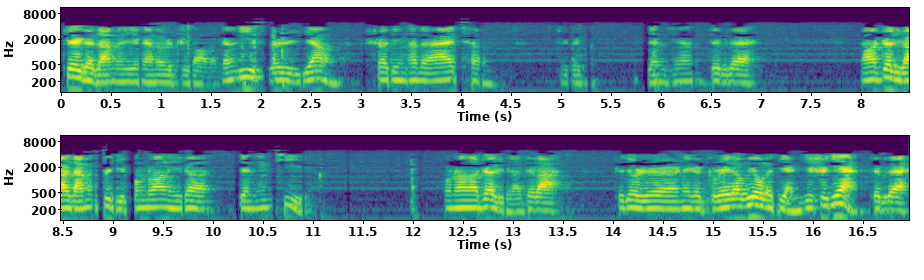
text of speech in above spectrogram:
这个咱们应该都是知道的，跟 list 是一样的，设定它的 item 这个监听，对不对？然后这里边咱们自己封装了一个监听器，封装到这里了，对吧？这就是那个 grid view 的点击事件，对不对？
